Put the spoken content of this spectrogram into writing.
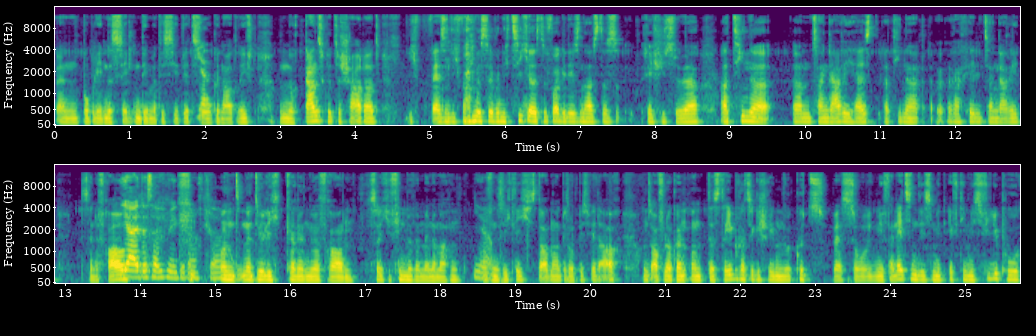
ein Problem, das selten thematisiert wird, so ja. genau trifft. Und noch ganz kurzer Shoutout. Ich weiß nicht, ich war mir selber nicht sicher, als du vorgelesen hast, dass Regisseur Atina ähm, Zangari heißt, Atina Rachel Zangari seine Frau. Ja, das habe ich mir gedacht, ja. Und natürlich können nur Frauen solche Filme bei Männern machen. Ja. Offensichtlich. Es dauert noch ein bisschen, bis wir da auch uns auflockern. Und das Drehbuch hat sie geschrieben, nur kurz, weil es so irgendwie vernetzend ist mit Eftimis Philippou.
